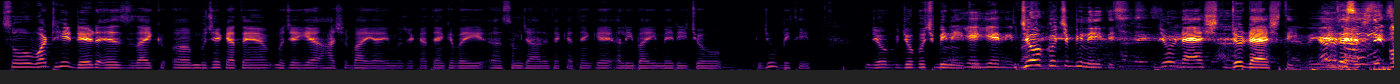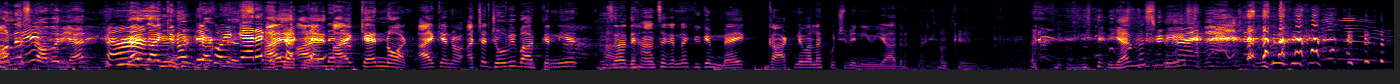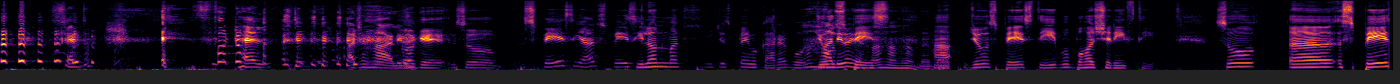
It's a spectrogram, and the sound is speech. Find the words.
So what he did is like uh, مجھے کہتے ہیں مجھے یہ حاشر بھائی آئی مجھے کہتے ہیں کہ بھائی سمجھا رہے تھے کہتے ہیں کہ علی بھائی میری جو جو بھی تھی۔ جو جو کچھ بھی نہیں تھی۔ یہ نہیں جو کچھ بھی نہیں تھی۔ جو ڈیش جو ڈیش تھی۔ اچھا جو بھی بات کرنی ہے ذرا دھیان سے کرنا کیونکہ میں کاٹنے والا کچھ بھی نہیں ہوں یاد رکھنا یار میں اچھا ہاں اوکے سو اسپیس یار اسپیس ایلون ماسک جس پہ وہ کر رہا ہے وہ ہاں، جو اسپیس ہاں، ہاں، جو اسپیس تھی وہ بہت شریف تھی۔ سو اسپیس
